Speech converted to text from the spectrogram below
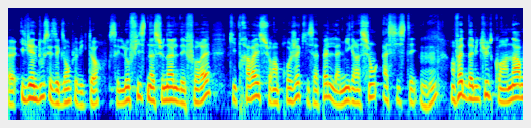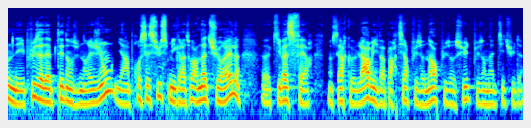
Euh, ils viennent d'où ces exemples, Victor? C'est l'Office national des forêts qui travaille sur un projet qui s'appelle la migration assistée. En fait, d'habitude, quand un arbre n'est plus adapté dans une région, il y a un processus migratoire naturel euh, qui va se faire. C'est-à-dire que l'arbre, va partir plus au nord, plus au sud, plus en altitude.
